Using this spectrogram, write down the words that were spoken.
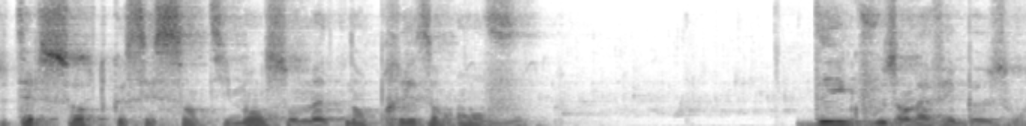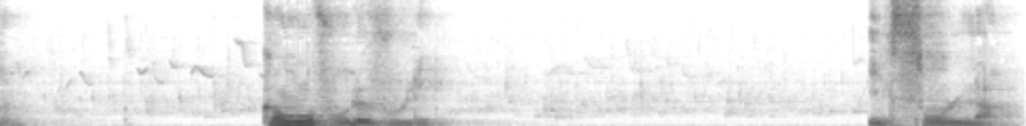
de telle sorte que ces sentiments sont maintenant présents en vous, dès que vous en avez besoin, quand vous le voulez. Ils sont là.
